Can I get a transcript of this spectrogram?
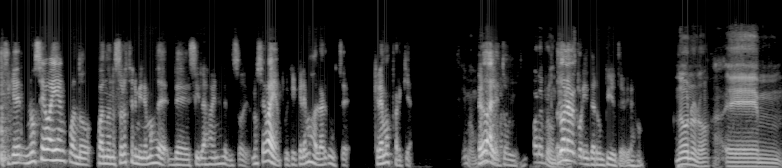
Así que no se vayan cuando, cuando nosotros terminemos de, de decir las vainas del episodio. No se vayan, porque queremos hablar con ustedes. Queremos parquear. Sí, Pero dale, Toby. Perdóname por interrumpirte, viejo. No, no, no. Em,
